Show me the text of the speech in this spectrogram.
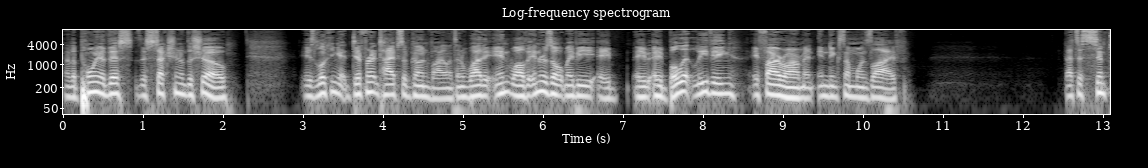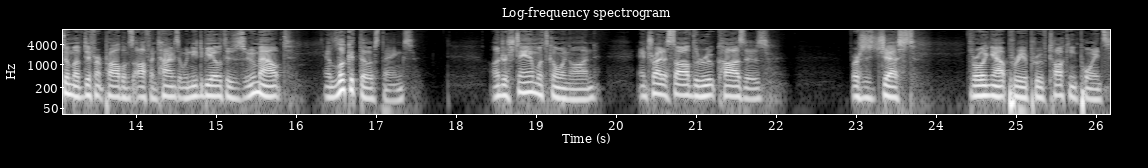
and the point of this this section of the show is looking at different types of gun violence and why the end while the end result may be a a, a bullet leaving a firearm and ending someone's life, that's a symptom of different problems oftentimes that we need to be able to zoom out and look at those things, understand what's going on, and try to solve the root causes versus just throwing out pre approved talking points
